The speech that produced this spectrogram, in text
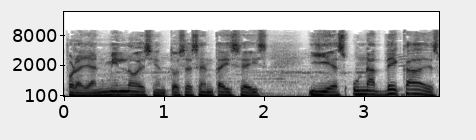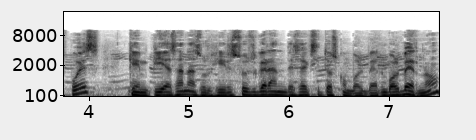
por allá en 1966, y es una década después que empiezan a surgir sus grandes éxitos con Volver, Volver, ¿no?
